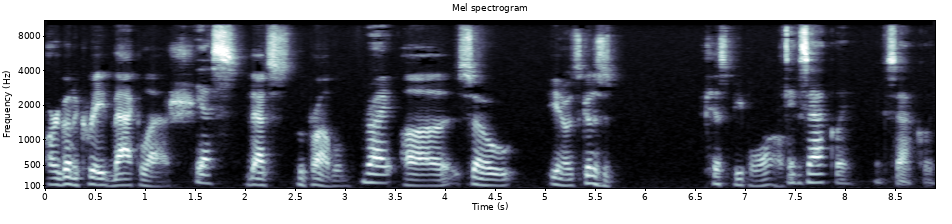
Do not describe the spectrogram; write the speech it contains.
are going to create backlash. Yes. That's the problem. Right. Uh, so you know, it's going to just piss people off. Exactly. Exactly.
